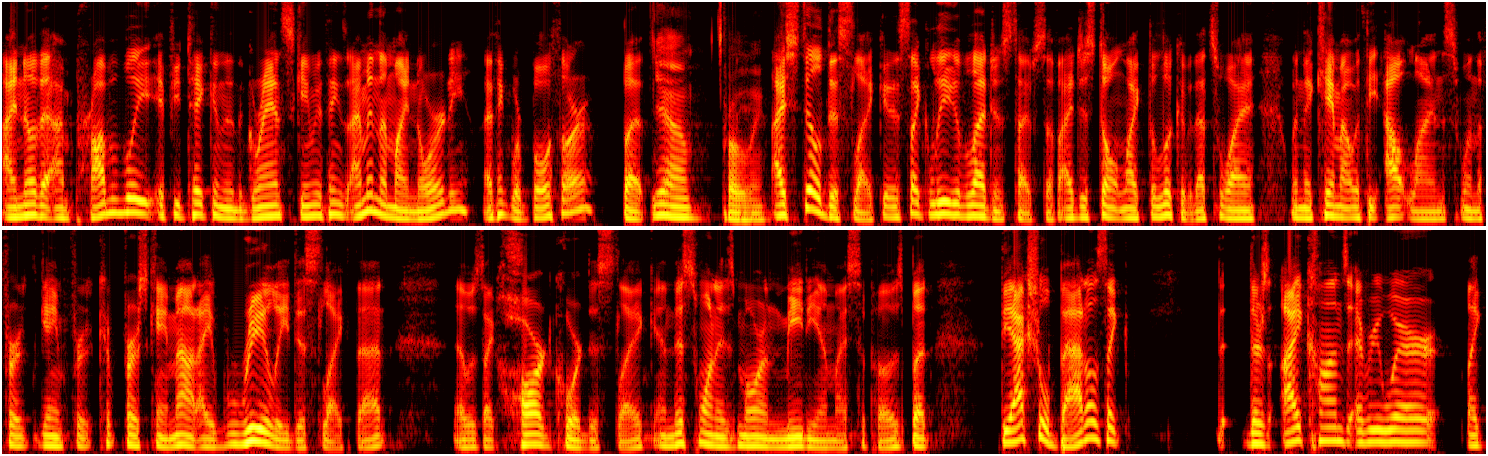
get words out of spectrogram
I know that I'm probably, if you take into the grand scheme of things, I'm in the minority. I think we're both are, but Yeah, probably. I still dislike it. It's like League of Legends type stuff. I just don't like the look of it. That's why when they came out with the outlines when the first game fir- first came out, I really disliked that. That was like hardcore dislike. And this one is more on medium, I suppose. But the actual battles, like th- there's icons everywhere. Like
